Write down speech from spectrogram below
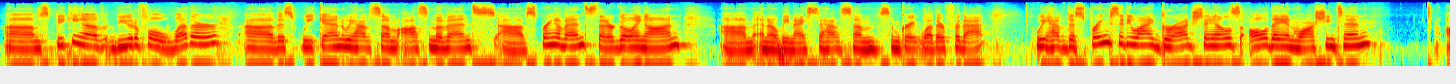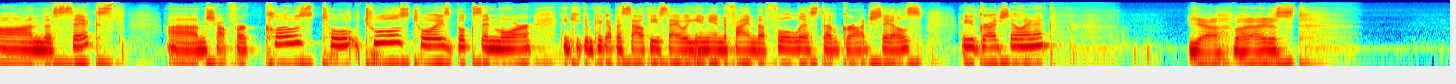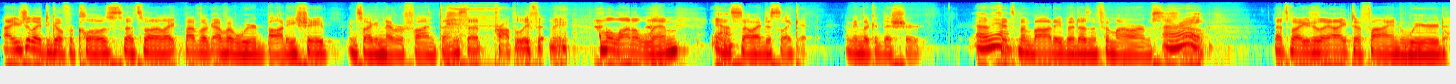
Um, speaking of beautiful weather, uh, this weekend we have some awesome events, uh, spring events that are going on, um, and it'll be nice to have some some great weather for that. We have the spring citywide garage sales all day in Washington on the 6th. Um, shop for clothes, to- tools, toys, books, and more. I think you can pick up a Southeast Iowa Union to find the full list of garage sales. Are you a garage sailor, Nick? Yeah, but I just. I usually like to go for clothes. That's what I like. I have, a, I have a weird body shape, and so I can never find things that properly fit me. I'm a lot of limb, Yeah. and so I just like it. I mean, look at this shirt. Oh, yeah. fits my body but doesn't fit my arms. All right. That's why I usually I like to find weird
